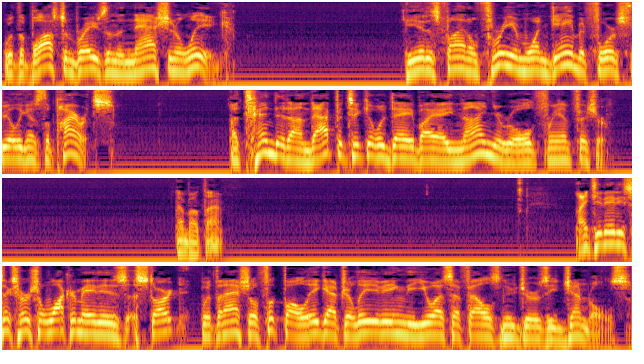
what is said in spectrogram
with the Boston Braves in the National League. He hit his final three in one game at Forbes Field against the Pirates. Attended on that particular day by a nine year old Fran Fisher. How about that? 1986, Herschel Walker made his start with the National Football League after leaving the USFL's New Jersey Generals.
